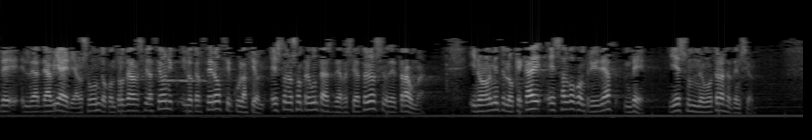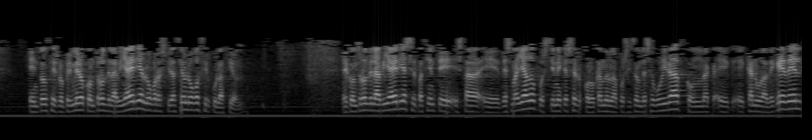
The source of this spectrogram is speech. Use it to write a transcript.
de, la vía aérea. Lo segundo, control de la respiración. Y, lo tercero, circulación. Esto no son preguntas de respiratorio, sino de trauma. Y normalmente lo que cae es algo con prioridad B, y es un neumotórax de tensión. Entonces, lo primero, control de la vía aérea, luego respiración, luego circulación. El control de la vía aérea, si el paciente está eh, desmayado, pues tiene que ser colocando en la posición de seguridad con una eh, eh, cánula de Gödel,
